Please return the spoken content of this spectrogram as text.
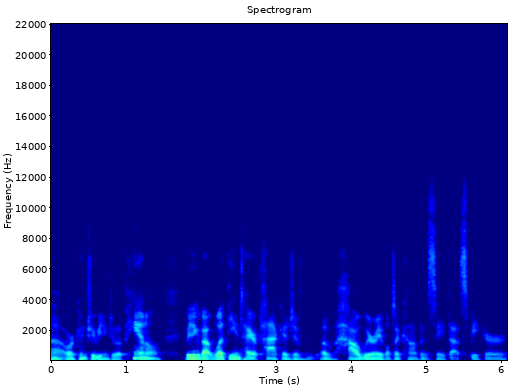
uh, or contributing to a panel, we think about what the entire package of, of how we're able to compensate that speaker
